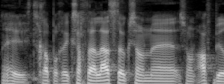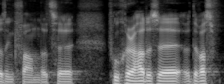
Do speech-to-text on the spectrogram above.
Nee, het is grappig. Ik zag daar laatst ook zo'n zo'n afbeelding van. Dat ze, vroeger hadden ze, er was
